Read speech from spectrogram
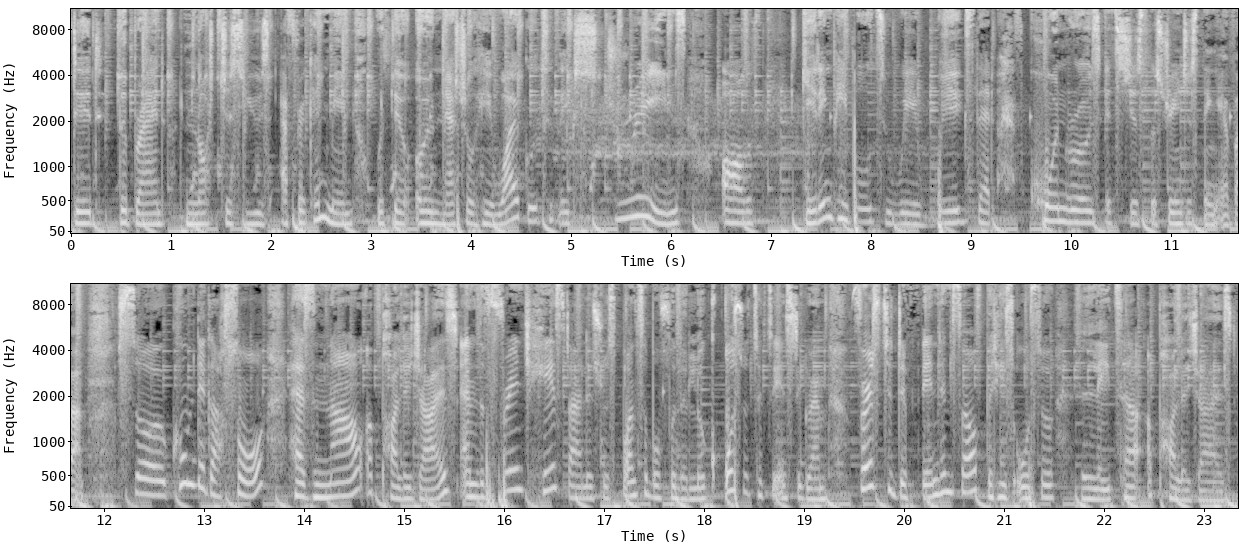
did the brand not just use African men with their own natural hair? Why go to the extremes of getting people to wear wigs that have cornrows? It's just the strangest thing ever. So, Comme des Garçons has now apologized, and the French hairstylist responsible for the look also took to Instagram first to defend himself, but he's also later apologized.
